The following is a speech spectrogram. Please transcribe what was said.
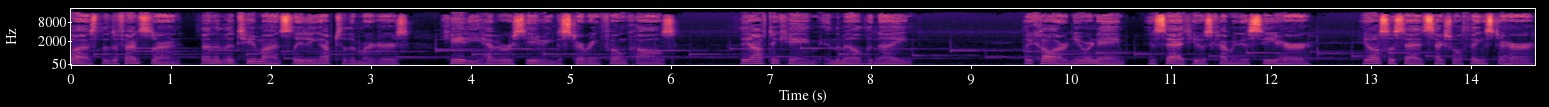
Plus, the defense learned that in the two months leading up to the murders, Katie had been receiving disturbing phone calls. They often came in the middle of the night. The caller knew her name and said he was coming to see her. He also said sexual things to her.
